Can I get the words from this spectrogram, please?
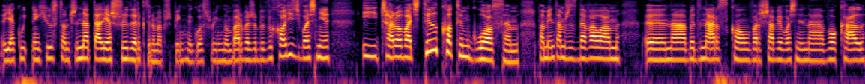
jak Whitney Houston czy Natalia Schroeder, która ma przepiękny głos, przepiękną barwę, żeby wychodzić właśnie i czarować tylko tym głosem. Pamiętam, że zdawałam y, na Bednarską w Warszawie właśnie na wokal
